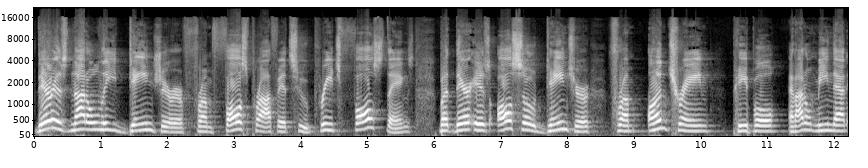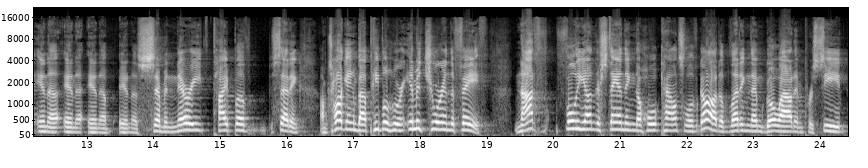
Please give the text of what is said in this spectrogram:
there is not only danger from false prophets who preach false things, but there is also danger from untrained people, and I don't mean that in a, in a, in a, in a seminary type of setting. I'm talking about people who are immature in the faith, not fully understanding the whole counsel of God, of letting them go out and proceed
